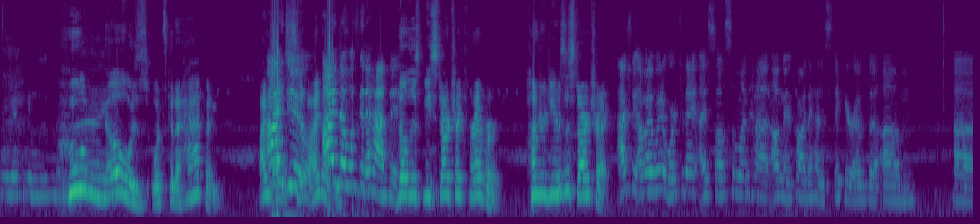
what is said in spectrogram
You're making me lose my Who mind. knows what's going to happen? I'm I do. I, don't- know what's gonna happen. They'll just be Star Trek forever. 100 years of Star Trek. Actually, on my way to work today, I saw someone had on their car they had a sticker of the um, uh,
